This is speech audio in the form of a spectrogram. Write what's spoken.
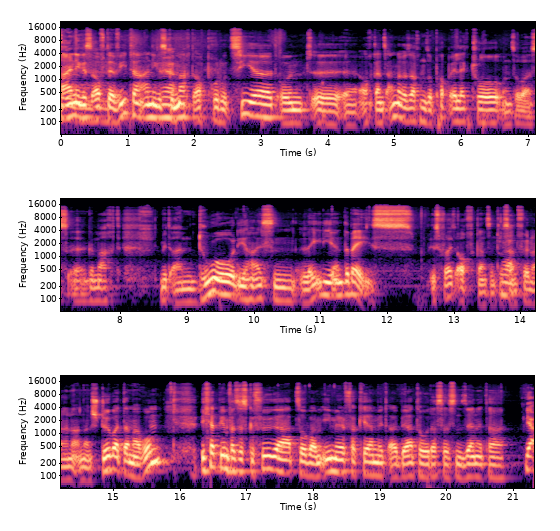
einiges auf der Vita, einiges Ja. gemacht, auch produziert und äh, auch ganz andere Sachen, so Pop-Electro und sowas äh, gemacht. Mit einem Duo, die heißen Lady and the Bass. Ist vielleicht auch ganz interessant Ja. für einen oder anderen. Stöbert da mal rum. Ich habe jedenfalls das Gefühl gehabt, so beim E-Mail-Verkehr mit Alberto, dass das ein sehr netter Ja.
